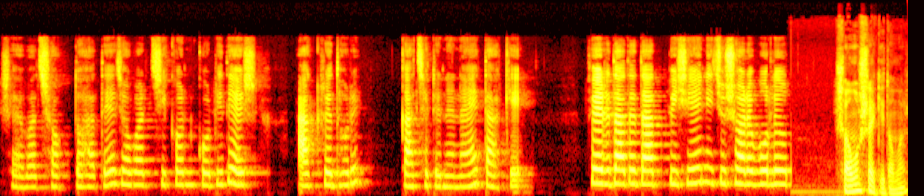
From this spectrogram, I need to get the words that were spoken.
শাহবাজ শক্ত হাতে জবার চিকন কটিদেশ আঁকড়ে ধরে কাছে টেনে নেয় তাকে। ফের দাঁতে দাঁত পিষে নিচু স্বরে বলে সমস্যা কি তোমার?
